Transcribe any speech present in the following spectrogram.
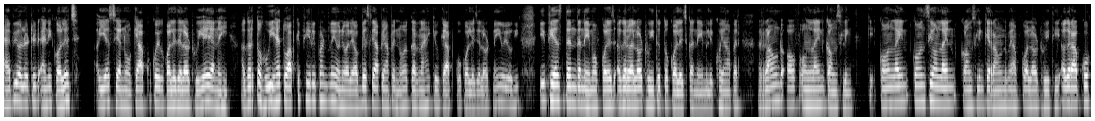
Have you alerted any college yes या नो क्या आपको कोई कॉलेज अलर्ट हुई है या नहीं? अगर तो हुई है तो आपकी फ़ी रिफंड नहीं होने वाली। ऑब्वियसली आप यहाँ पे नो करना है, क्योंकि आपको कॉलेज अलॉट नहीं हुई होगी। If yes then the name of college अगर अलॉट हुई तो तो कॉलेज का नेम लिखो यहाँ पर। राउंड ऑफ़ ऑनलाइन काउंसलिंग कि ऑनलाइन कौन सी ऑनलाइन काउंसलिंग के राउंड में आपको अलॉट हुई थी? अगर आपको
